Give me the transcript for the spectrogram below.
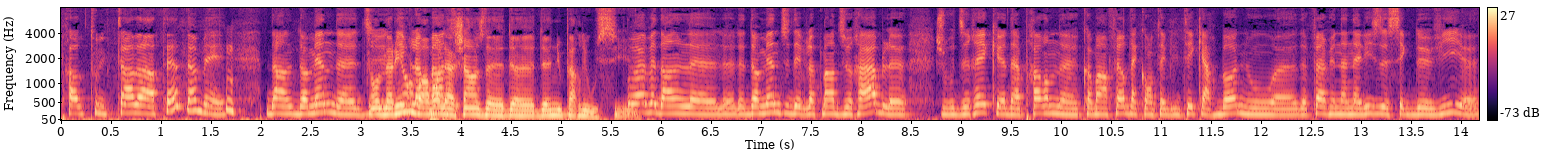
prendre tout le temps dans la tête, là, mais dans le domaine de- du Donc, Marion, on va avoir la chance de, de, de nous parler aussi. là. Ouais, ben, dans le, le- le domaine du développement durable, je vous dirais que d'apprendre comment faire de la comptabilité carbone ou euh, de faire une analyse de cycle de vie, euh,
